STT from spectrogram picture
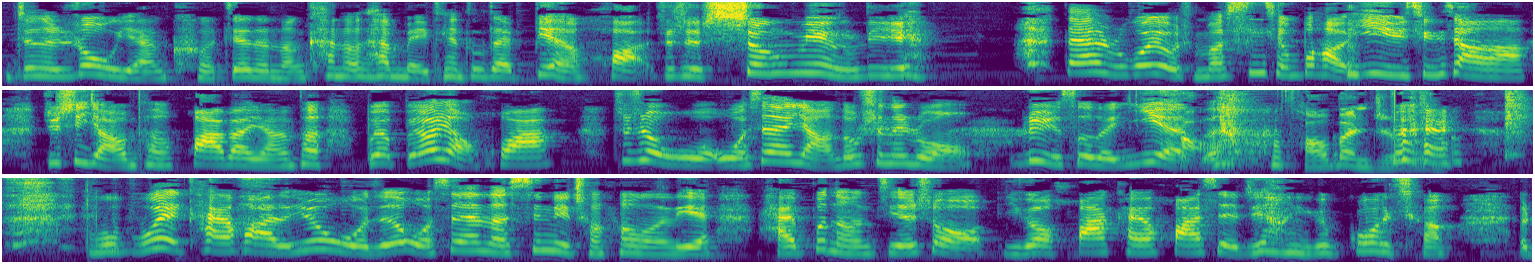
你真的肉眼可见的能看到它每天都在变化，就是生命力。大家如果有什么心情不好、抑郁倾向啊，就是养一盆花吧，养一盆不要不要养花，就是我我现在养的都是那种绿色的叶子，草本植物，对，不不会开花的，因为我觉得我现在的心理承受能力还不能接受一个花开花谢这样一个过程。呃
